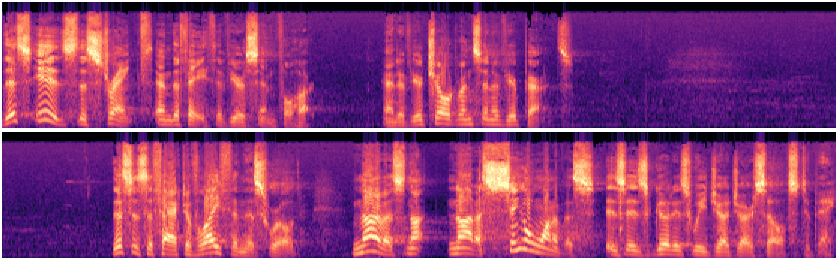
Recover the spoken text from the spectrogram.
This is the strength and the faith of your sinful heart, and of your children's and of your parents. This is the fact of life in this world. None of us, not, not a single one of us, is as good as we judge ourselves to be.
